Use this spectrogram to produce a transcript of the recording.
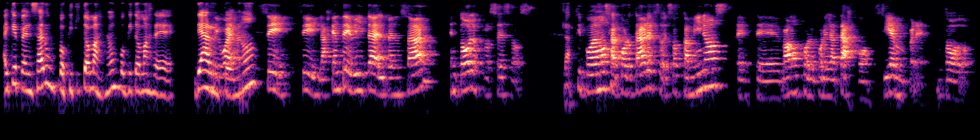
hay que pensar un poquitito más, ¿no? Un poquito más de, arte, ¿no? Sí, sí, la gente evita el pensar en todos los procesos. Si podemos acortar esos caminos, este, vamos por, el atajo, siempre, en todo.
